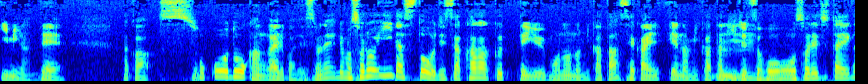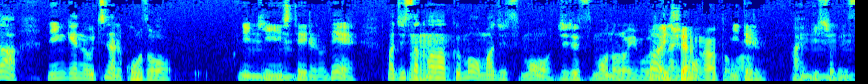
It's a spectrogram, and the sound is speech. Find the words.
意味なんで、なんか、そこをどう考えるかですよね。でもそれを言い出すと、実は科学っていうものの見方、世界への見方、技術、方法、それ自体が人間の内なる構造に起因しているので、まあ実は科学も魔術も呪術も呪いもまあ一緒や占いなとはも似てる。はい、一緒です。。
